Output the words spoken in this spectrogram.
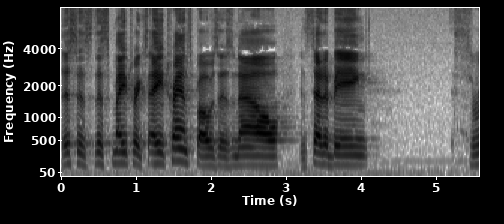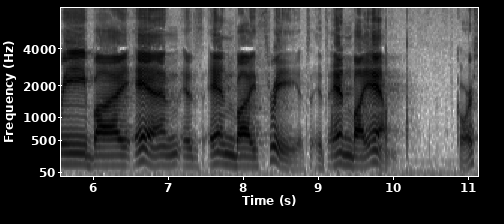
this is this matrix A transpose is now instead of being 3 by n, it's n by 3. It's, it's n by m, of course.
